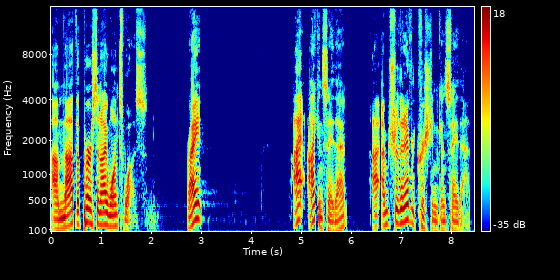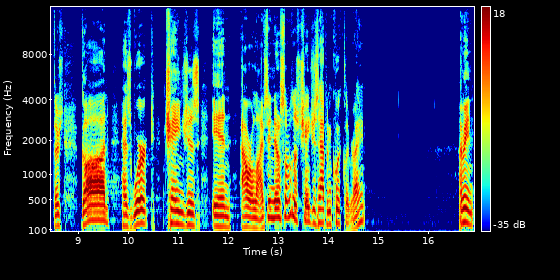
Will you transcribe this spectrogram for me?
I'm not the person I once was. Right? I, I can say that. I, am sure that every Christian can say that. There's God has worked changes in our lives. And you know, some of those changes happen quickly, right? I mean,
